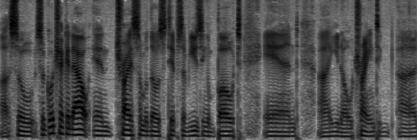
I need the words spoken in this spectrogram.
Uh, so so go check it out and try some of those tips of using a boat and uh, you know trying to uh,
